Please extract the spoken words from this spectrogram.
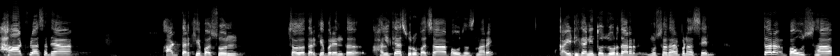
हा आठवडा सध्या आठ तारखेपासून चौदा तारखेपर्यंत हलक्या स्वरूपाचा पाऊस असणार आहे. काही ठिकाणी तो जोरदार मुसळधार पण असेल. तर पाऊस हा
